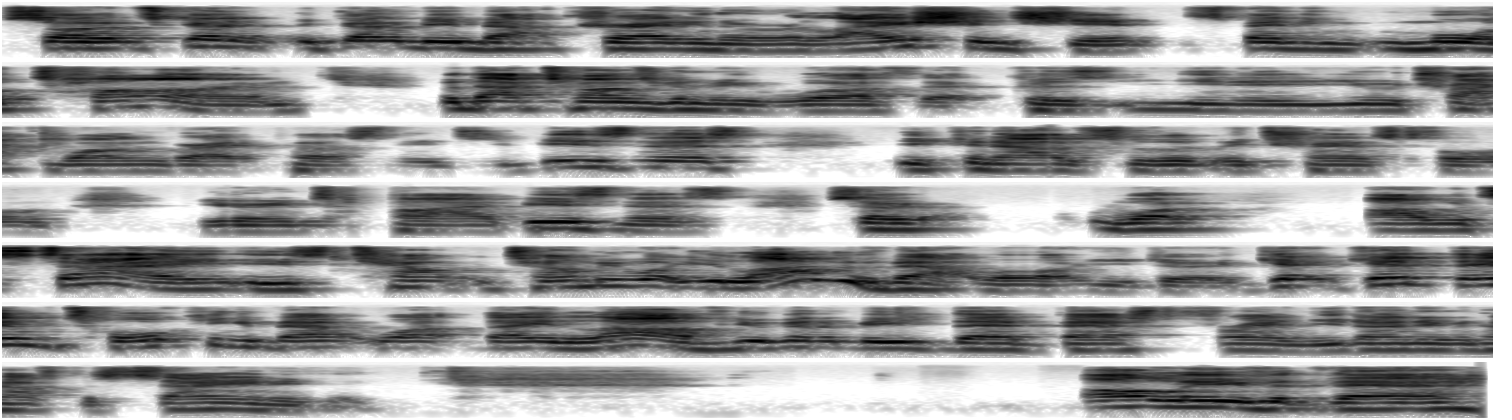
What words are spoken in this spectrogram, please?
So it's going, it's going to be about creating a relationship, spending more time, but that time is going to be worth it because you know you attract one great person into your business, you can absolutely transform your entire business. So what I would say is tell tell me what you love about what you do. Get get them talking about what they love. You're going to be their best friend. You don't even have to say anything. I'll leave it there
